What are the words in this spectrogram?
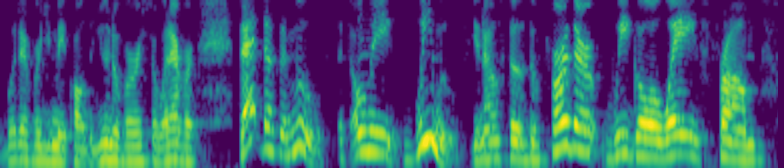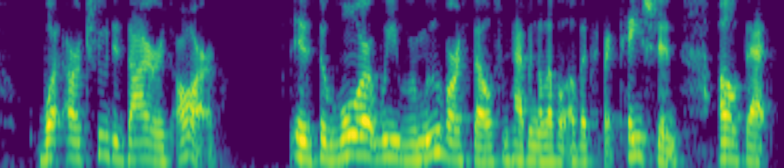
whatever you may call the universe or whatever. That doesn't move. It's only we move, you know? So the further we go away from what our true desires are is the more we remove ourselves from having a level of expectation of that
